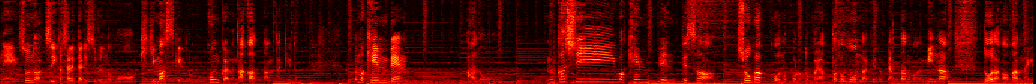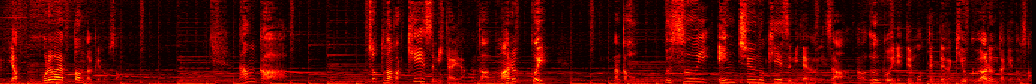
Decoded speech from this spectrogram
ね、そういうのは追加されたりするのも聞きますけども、今回はなかったんだけど。でも、検便。あの、昔は検便ってさ、小学校の頃とかやったと思うんだけど、やったのかな？みんなどうだかわかんないけど、や、俺はやったんだけどさ、なんか、ちょっとなんかケースみたいな、なんか丸っこい、なんか薄い円柱のケースみたいなのにさ、なんかうんこ入れて持ってったような記憶があるんだけどさ、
